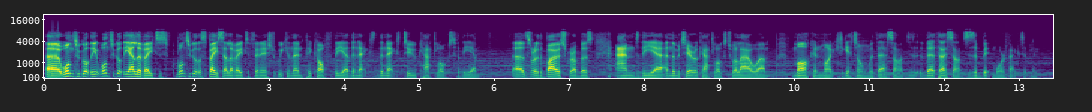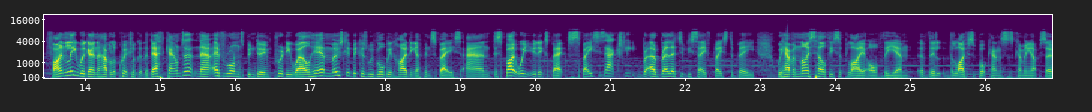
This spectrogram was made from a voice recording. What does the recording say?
uh, once we've got the once we've got the elevators, once we've got the space elevator finished, we can then pick off the uh, the next the next two catalogs for the um, uh, sorry, the bioscrubbers and the uh, and the material catalogs to allow um, Marc and Mike to get on with their sciences, their, their sciences a bit more effectively. Finally, we're going to have a quick look at the death counter. Now, everyone's been doing pretty well here, mostly because we've all been hiding up in space, and despite what you'd expect, space is actually a relatively safe place to be. We have a nice, healthy supply of the um, of the, the life support canisters coming up, so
